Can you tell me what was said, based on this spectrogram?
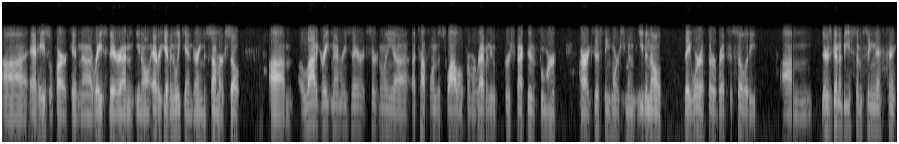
uh, at Hazel Park and uh, raced there on you know every given weekend during the summer. So um, a lot of great memories there. It's certainly uh, a tough one to swallow from a revenue perspective for our existing horsemen, even though they were a thoroughbred facility. Um, there's going to be some significant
